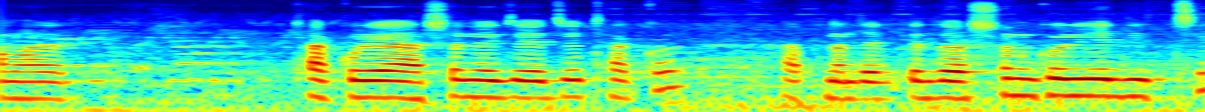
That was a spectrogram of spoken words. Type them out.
আমার ঠাকুরের আসনে যে যে ঠাকুর, আপনাদেরকে দর্শন করিয়ে দিচ্ছি।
